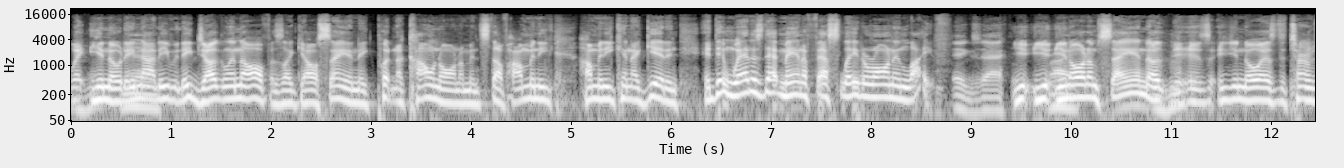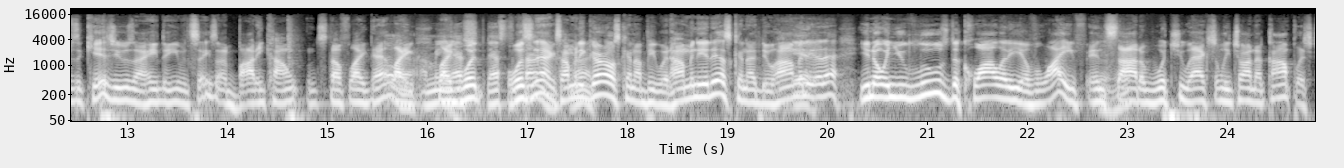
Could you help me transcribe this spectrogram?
Wait, you know they Yeah. not even they juggling the offers like y'all saying they putting a count on them and stuff. How many how many can I get and and then where does that manifest later on in life? Exactly. You, you, you know what I'm saying? Uh, Mm-hmm. is you know as the terms the kids use, I hate to even say something, body count and stuff like that. like I mean, like that's- what that's what's term, next? How many right. girls can I be with? How many of this can I do? How many Yeah. of that? You know, and you lose the quality of life Mm-hmm. inside of what you actually trying to accomplish.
